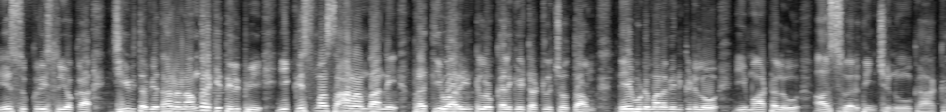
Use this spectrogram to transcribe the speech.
యేసుక్రీస్తు యొక్క జీవిత విధానాన్ని అందరికీ తెలిపి ఈ క్రిస్మస్ ఆనందాన్ని ప్రతి వారి ఇంటిలో కలిగేటట్లు చూద్దాం. దేవుడు మన వెనుకడిలో ఈ మాటలు ఆస్వర్దించునుగాక గాక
